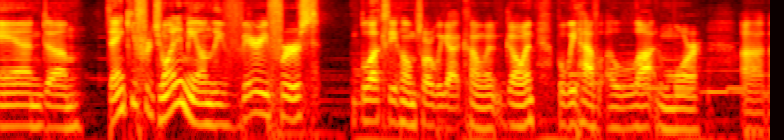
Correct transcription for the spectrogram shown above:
And um, thank you for joining me on the very first Biloxi home tour we got coming going, but we have a lot more uh,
